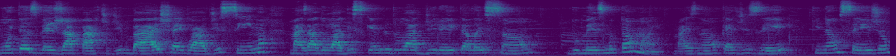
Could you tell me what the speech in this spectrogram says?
muitas vezes a parte de baixo é igual a de cima, mas a do lado esquerdo e do lado direito elas são do mesmo tamanho. Mas não quer dizer que não sejam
